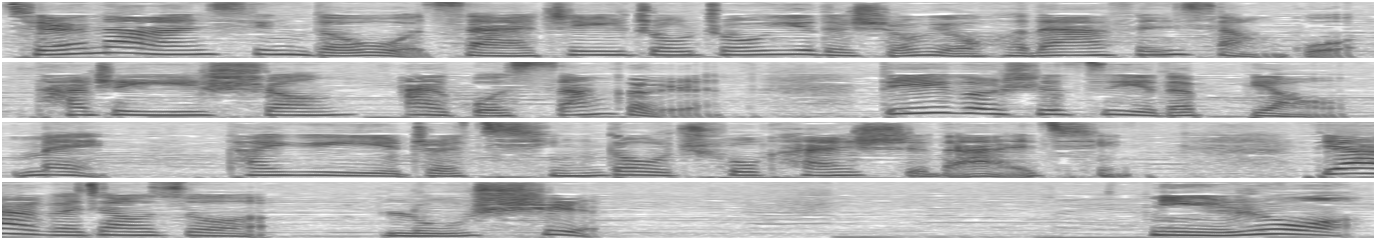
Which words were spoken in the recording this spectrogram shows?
其实纳兰性德，我在这一周周一的时候有和大家分享过，他这一生爱过三个人，第一个是自己的表妹，他寓意着情窦初开时的爱情；第二个叫做卢氏。你若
